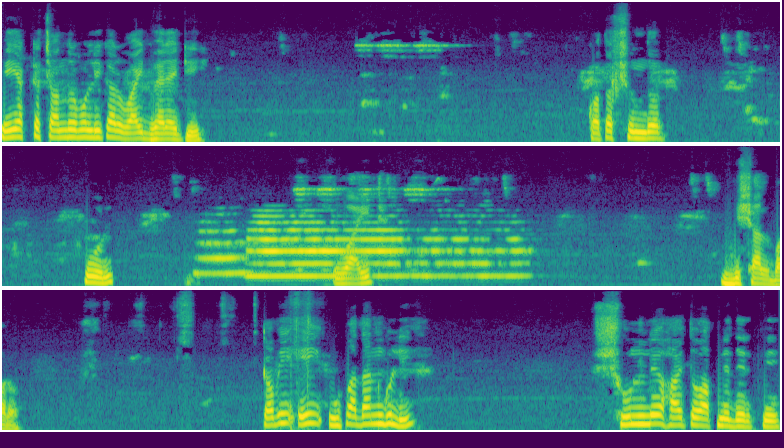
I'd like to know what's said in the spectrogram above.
এই একটা চন্দ্রমল্লিকার হোয়াইট ভ্যারাইটি কত সুন্দর ফুল। হোয়াইট বিশাল বড়। তবে এই উপাদানগুলি শুনলে হয়তো আপনাদেরকে,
